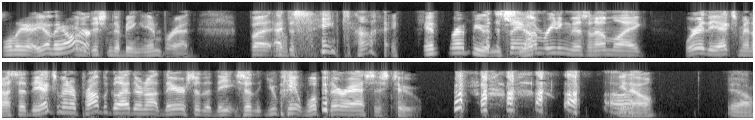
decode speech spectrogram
well, they, yeah, they are. In addition to being inbred, but Yeah. at the same time, inbred At the mutants. same, yep. I'm reading this and I'm like, where are the X Men? I said the X Men are probably glad they're not there, so that they so that you can't whoop their asses too. you know. Yeah.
